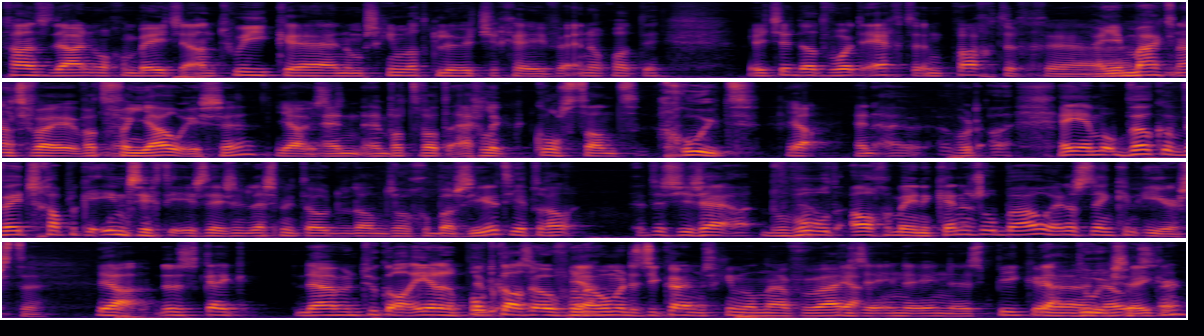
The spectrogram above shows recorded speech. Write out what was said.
gaan ze daar nog een beetje aan tweaken en misschien wat kleurtje geven en nog wat. Weet je, dat wordt echt een prachtig. Uh, je maakt nou, iets waar, wat van jou is, hè? Juist. En, en wat, wat eigenlijk constant groeit. Ja. En, uh, wordt, hey, en op welke wetenschappelijke inzichten is deze lesmethode dan zo gebaseerd? Je hebt er al, dus je zei bijvoorbeeld algemene kennisopbouw, hè? dat is denk ik een eerste. Ja, dus kijk, daar hebben we natuurlijk al eerder een podcast over genomen, dus die kan je misschien wel naar verwijzen in, de, in de speaker. Ja, doe ik zeker.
